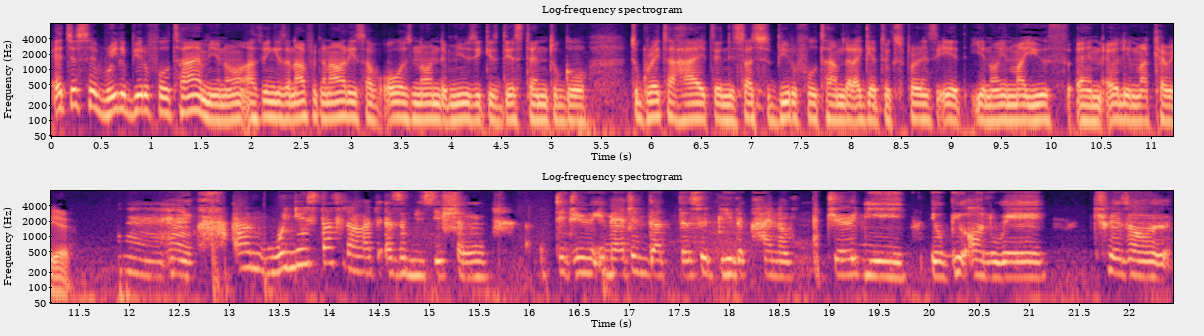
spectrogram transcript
it's just a really beautiful time, you know. I think as an African artist, I've always known the music is destined to go to greater heights, and it's such a beautiful time that I get to experience it, you know, in my youth and early in my career. Mm-hmm. Um, when you started out as a musician, did you imagine that this would be the kind of journey you'll be on where Tresor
